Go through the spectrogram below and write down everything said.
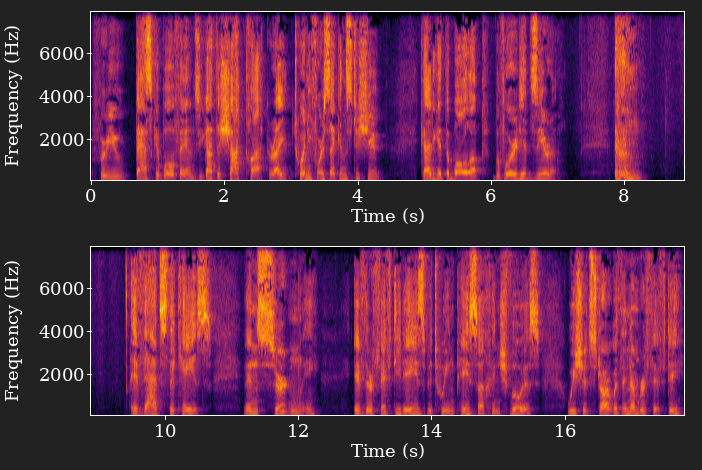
for you basketball fans, you got the shot clock, right? 24 seconds to shoot. Got to get the ball up before it hits zero. if that's the case, then certainly, if there are 50 days between Pesach and Shavuos, we should start with the number 50,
